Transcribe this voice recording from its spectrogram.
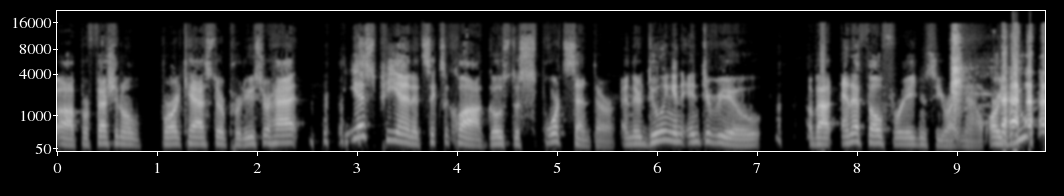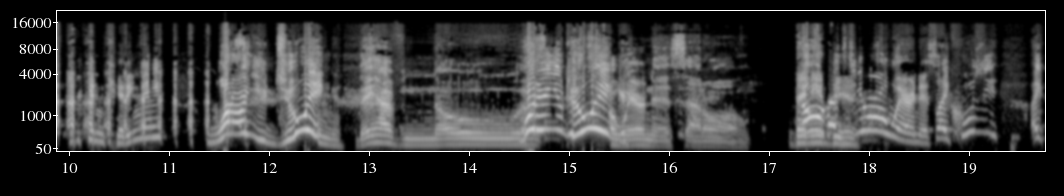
uh, professional broadcaster producer hat. ESPN at six o'clock goes to Sports Center, and they're doing an interview about NFL free agency right now. Are you freaking kidding me? What are you doing? They have no What are you doing? awareness at all. They no, that's the, zero awareness. Like who's the like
